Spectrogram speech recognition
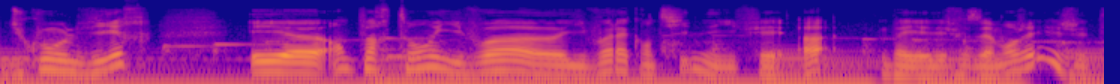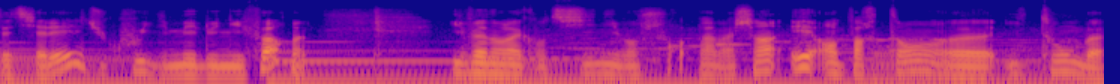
Du coup on le vire. Et euh, en partant, il voit, euh, il voit la cantine et il fait Ah, bah il y a des choses à manger, je vais peut-être y aller. Du coup, il met l'uniforme, il va dans la cantine, il mange son repas, machin. Et en partant, euh, il tombe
